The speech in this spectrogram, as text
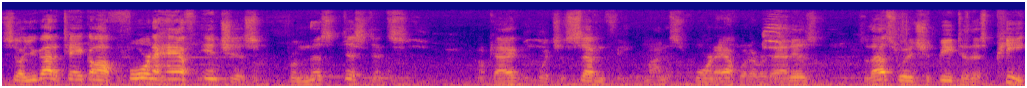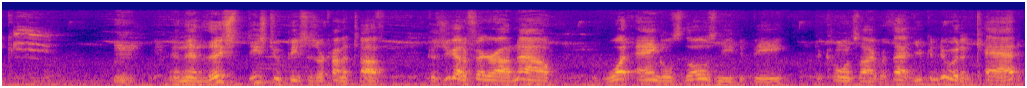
So you got to take off four and a half inches from this distance, okay, which is seven feet minus four and a half, whatever that is. So that's what it should be to this peak. And then this, these two pieces are kind of tough because you got to figure out now what angles those need to be to coincide with that. You can do it in CAD,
